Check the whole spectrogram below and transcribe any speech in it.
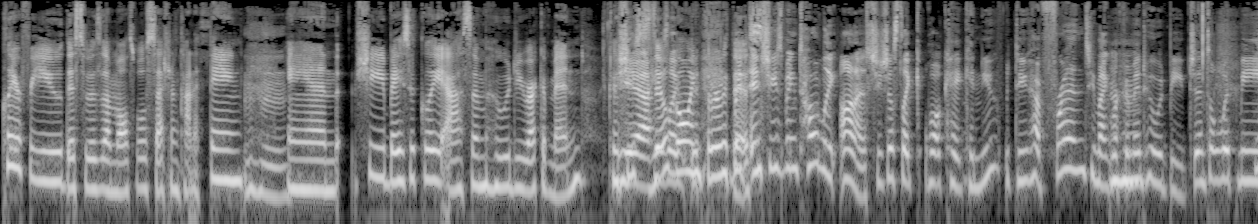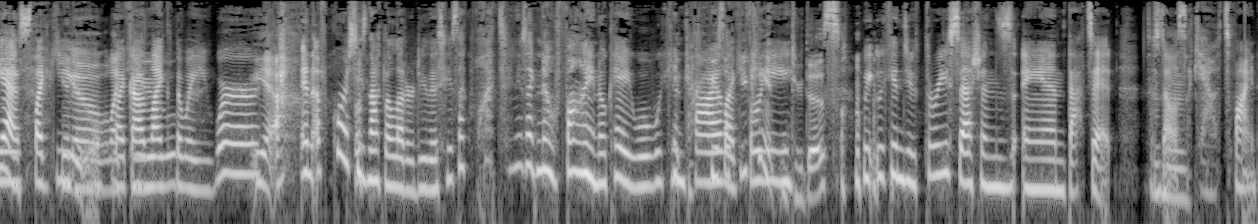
clear for you. This was a multiple session kind of thing." hmm And she basically asks him, "Who would you recommend?" Because she's Yeah, still like- going through this. and she's being totally honest. She's just like, well, okay, can you, do you have friends you might recommend who would be gentle with me? Mm-hmm. yes, like you, you know, like, like I like the way you were. Yeah. And of course, he's not going to let her do this. He's like, "What?" And he's like, "No, fine, okay. Well, we can try He's like, you three. can't do this. we we can do three sessions, and that's it." So Stella's Mm-hmm. like, "Yeah, it's fine."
